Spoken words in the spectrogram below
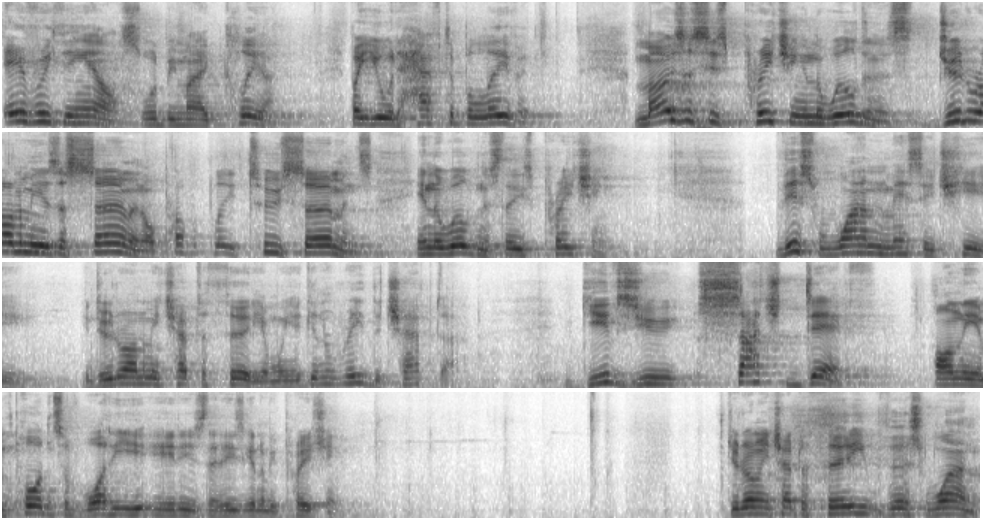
everything else would be made clear. But you would have to believe it. Moses is preaching in the wilderness. Deuteronomy is a sermon, or probably two sermons in the wilderness that he's preaching. This one message here in Deuteronomy chapter 30, and we're going to read the chapter, gives you such depth on the importance of what he, it is that he's going to be preaching. Deuteronomy chapter 30, verse 1.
